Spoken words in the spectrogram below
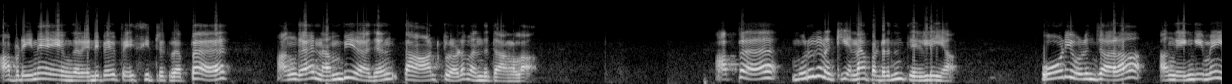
அப்படின்னு இவங்க ரெண்டு பேரும் பேசிட்டு இருக்கிறப்ப அங்க நம்பிராஜன் தான் ஆட்களோட வந்துட்டாங்களாம். அப்ப முருகனுக்கு என்ன பண்றதுன்னு தெரியலையா? ஓடி ஒளிஞ்சாரா? அங்க எங்கேயுமே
